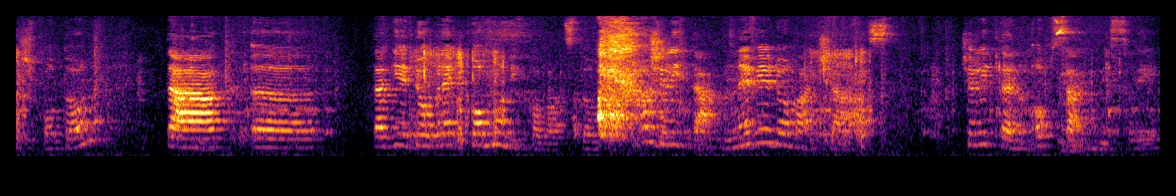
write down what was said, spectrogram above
až potom, tak, eh, tak je dobré komunikovat s tou. Čili ta nevědomá část Čili ten obsah mysli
